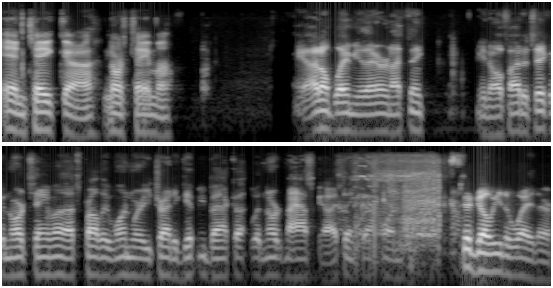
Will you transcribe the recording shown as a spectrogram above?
and take uh, north tama yeah i don't blame you there and i think you know, if I'd have taken North Tama, that's probably one where you try to get me back up with North Mahaska. I think that one could go either way there.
